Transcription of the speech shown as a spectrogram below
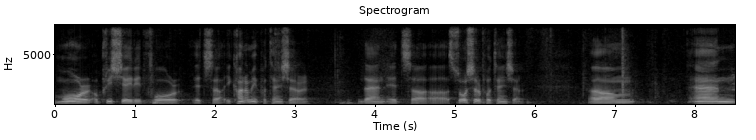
more appreciated for its uh, economic potential than its uh, uh, social potential. Um, and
